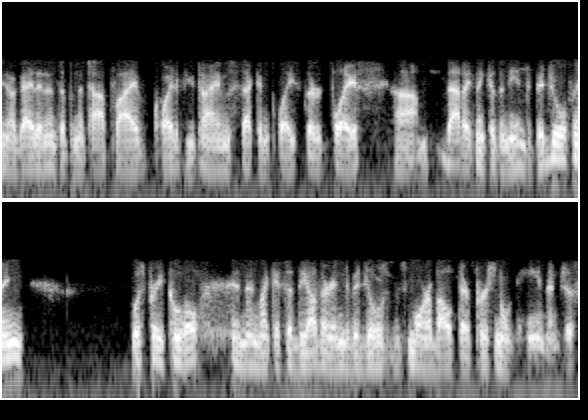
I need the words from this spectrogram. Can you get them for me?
you know, a guy that ends up in the top five quite a few times, second place, third place. Um, that I think is an individual thing was pretty cool. And then, like I said, the other individuals was more about their personal game and just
